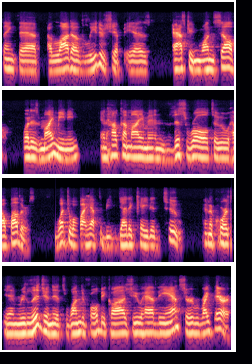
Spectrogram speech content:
think that a lot of leadership is asking oneself, what is my meaning? And how come I am in this role to help others? What do I have to be dedicated to? And of course, in religion, it's wonderful because you have the answer right there.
